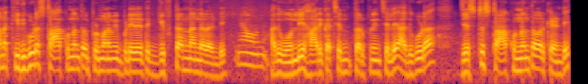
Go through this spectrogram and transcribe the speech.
మనకి ఇది కూడా స్టాక్ ఉన్నంత ఇప్పుడు మనం ఇప్పుడు ఏదైతే గిఫ్ట్ అన్నాం కదండి అది ఓన్లీ హారిక చంద్ తరపు నుంచి వెళ్ళి అది కూడా జస్ట్ స్టాక్ ఉన్నంత వరకే అండి.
